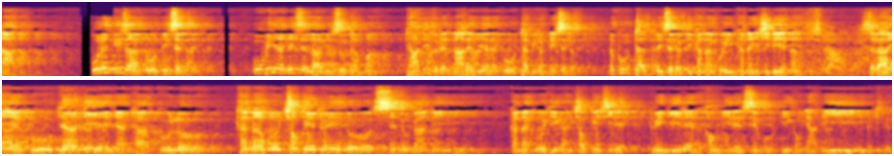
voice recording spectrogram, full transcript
နာတာပူတဲ့ကိစ္စကိုနှိမ့်ဆက်လာ ပူပြီးရနှိမ့်ဆက်လာပြီဆိုတာမှဗျာတိဆိုတဲ့နာတယ်ပြည့်ရတယ်ကိုယ်ထပ်ပြီးတော့နှိမ့်ဆက်တော့နှစ်ခုထပ်နှိမ့်ဆက်တော့ဒီခန္ဓာကိုယ်ကြီးခန္ဓာရရှိသေးရဲ့လားစရာယေပူဗျာတိယေယံခါကူလို့ခန္ဓာမူ၆ပေတွင်ကိုဆင်းလူကနီခန္ဓာကိုယ်ကြီးက6ပေရှိတဲ့တွင်ကြီးတဲ့အခေါင်းကြီးတဲ့ဆင်းမှုဤကုန်ကြပြီလို့ဒီလို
